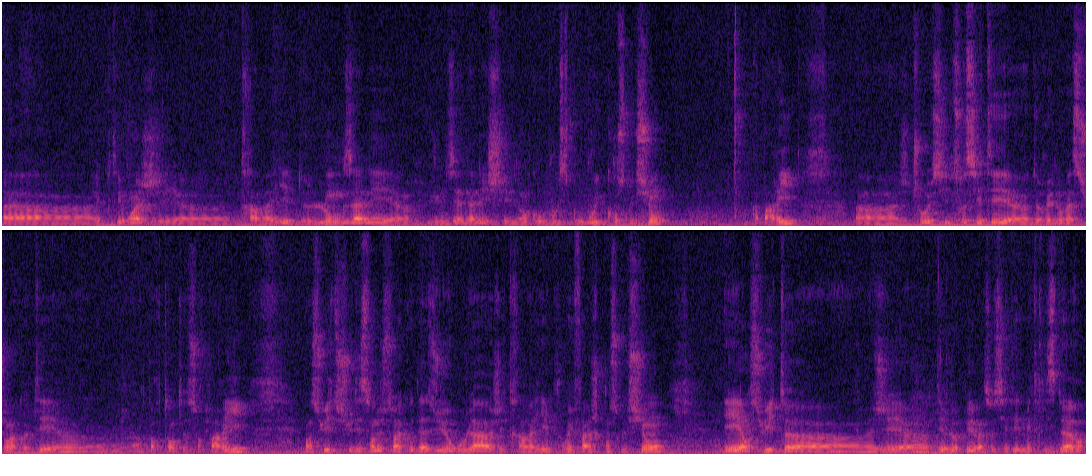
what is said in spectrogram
Euh, écoutez, moi j'ai euh, travaillé de longues années, euh, une dizaine d'années chez dans le groupe Bouygues Construction à Paris. j'ai toujours aussi une société de rénovation à côté importante sur Paris. Ensuite, je suis descendu sur la Côte d'Azur où là j'ai travaillé pour FH Construction. Et ensuite, j'ai développé ma société de maîtrise d'œuvre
